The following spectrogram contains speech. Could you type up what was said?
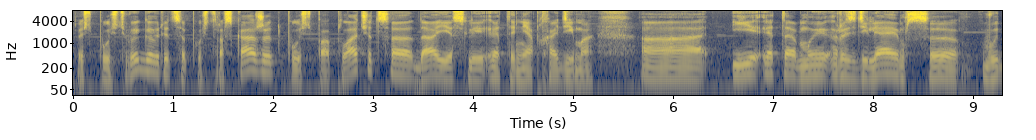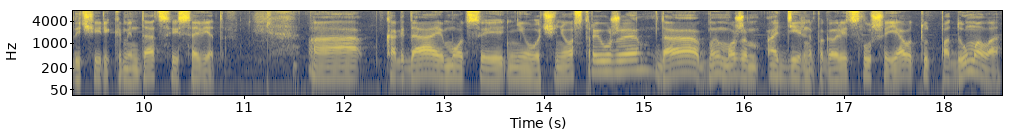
То есть пусть выговорится, пусть расскажет, пусть поплачется, да, если это необходимо. А, и это мы разделяем с выдачей рекомендаций и советов когда эмоции не очень острые уже, да, мы можем отдельно поговорить, слушай, я вот тут подумала,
